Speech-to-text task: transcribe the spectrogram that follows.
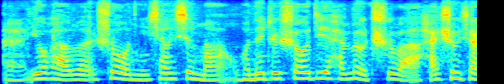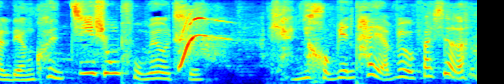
哎，U 盘问瘦，你相信吗？我那只烧鸡还没有吃完，还剩下两块鸡胸脯没有吃。哎呀，你好变态呀！被我发现了。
